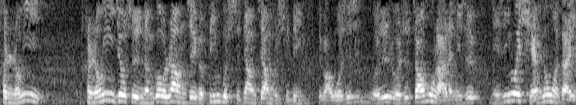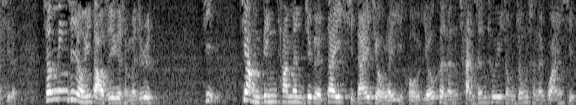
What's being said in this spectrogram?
很容易很容易就是能够让这个兵不识将，将不识兵，对吧？我是我是我是招募来的，你是你是因为钱跟我在一起的。征兵制容易导致一个什么？就是将将兵他们这个在一起待久了以后，有可能产生出一种忠诚的关系。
